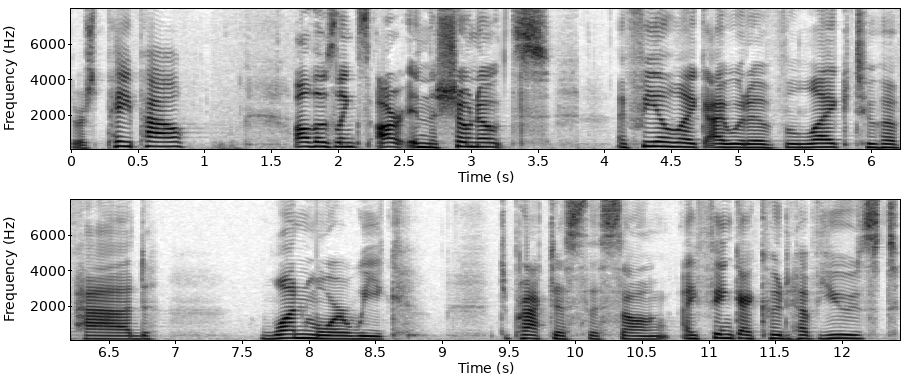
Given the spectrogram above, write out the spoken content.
there's PayPal. All those links are in the show notes. I feel like I would have liked to have had one more week to practice this song. I think I could have used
